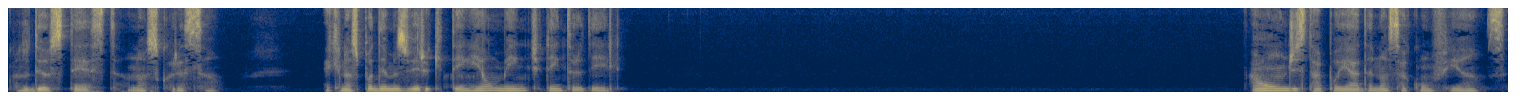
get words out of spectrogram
quando Deus testa o nosso coração, é que nós podemos ver o que tem realmente dentro dele. Aonde está apoiada a nossa confiança?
